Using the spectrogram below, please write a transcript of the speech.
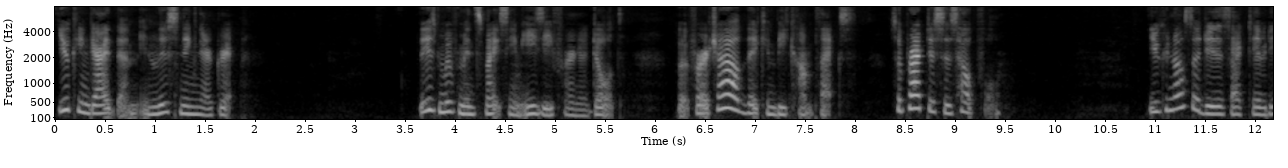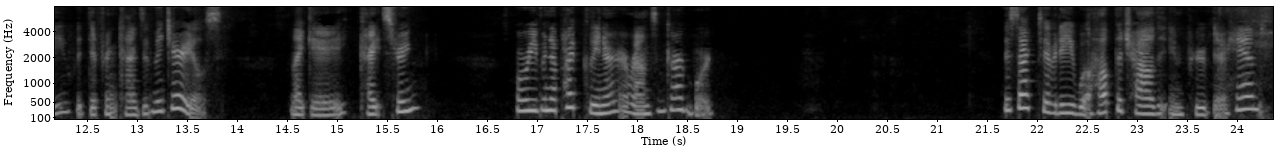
you can guide them in loosening their grip. These movements might seem easy for an adult, but for a child they can be complex, so practice is helpful. You can also do this activity with different kinds of materials like a kite string, or even a pipe cleaner around some cardboard. This activity will help the child improve their hand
